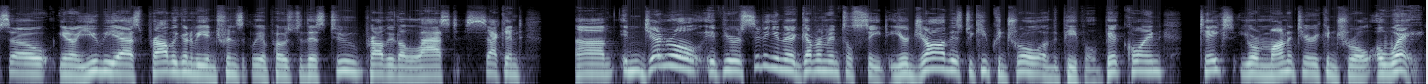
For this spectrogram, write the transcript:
So, you know, UBS probably going to be intrinsically opposed to this to probably the last second. Um, in general, if you're sitting in a governmental seat, your job is to keep control of the people. Bitcoin takes your monetary control away.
